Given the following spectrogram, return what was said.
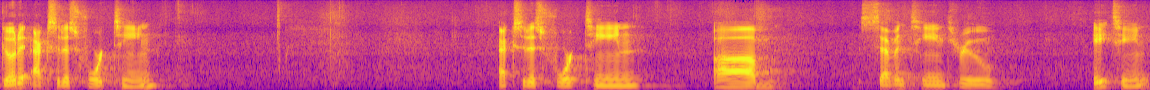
go to Exodus 14. Exodus 14, um, 17 through 18.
